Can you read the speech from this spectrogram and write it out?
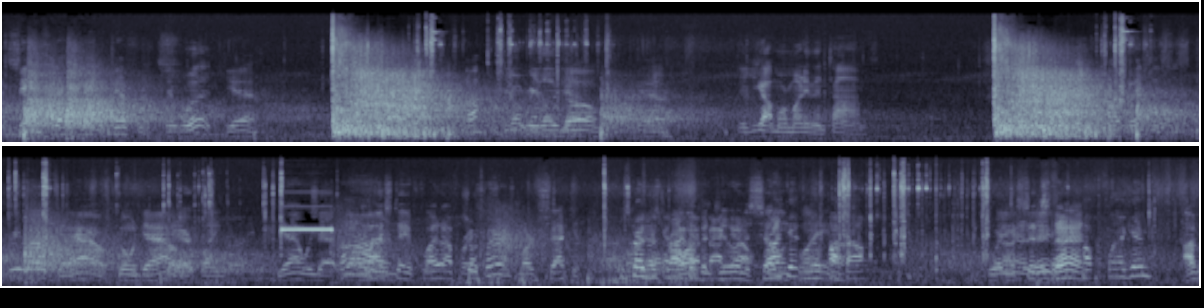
it seems to have made a difference. it would. Yeah. You don't reload that. No. Yeah. Yeah, you got more money than times. Down. Going down. The airplane. Yeah, we got our last day of flight operations was March 2nd. Just go ahead and just All rack I've it, been doing is selling rack it and it'll planes. pop out. What are you Uh, gonna since do? then, Pop the flag in. I've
